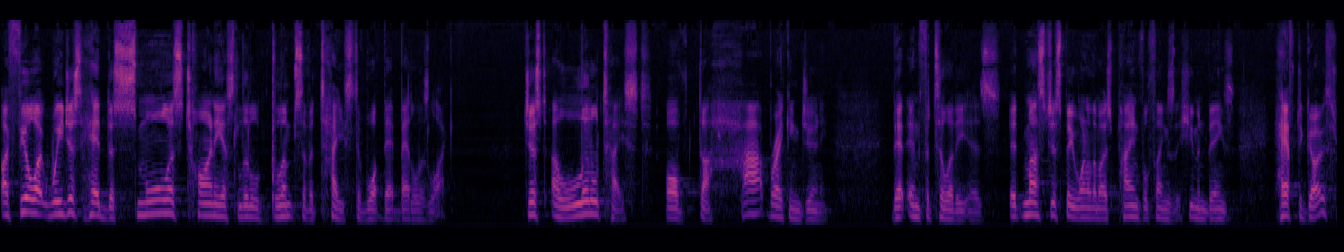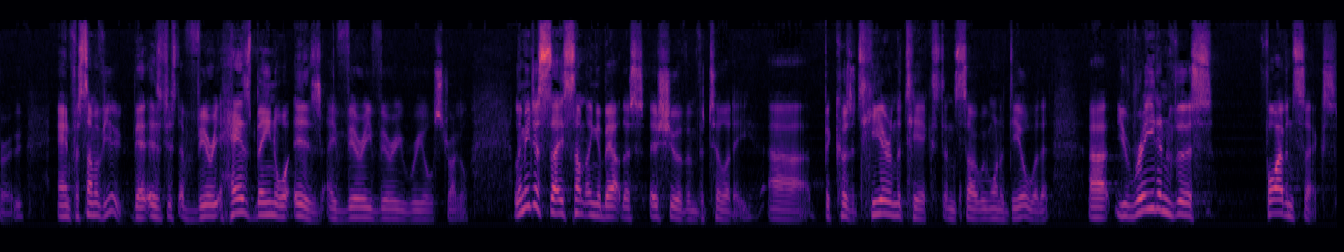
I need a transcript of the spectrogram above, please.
I feel like we just had the smallest, tiniest little glimpse of a taste of what that battle is like. Just a little taste of the heartbreaking journey that infertility is. It must just be one of the most painful things that human beings have to go through. And for some of you, that is just a very, has been or is a very, very real struggle. Let me just say something about this issue of infertility uh, because it's here in the text, and so we want to deal with it. Uh, you read in verse 5 and 6,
